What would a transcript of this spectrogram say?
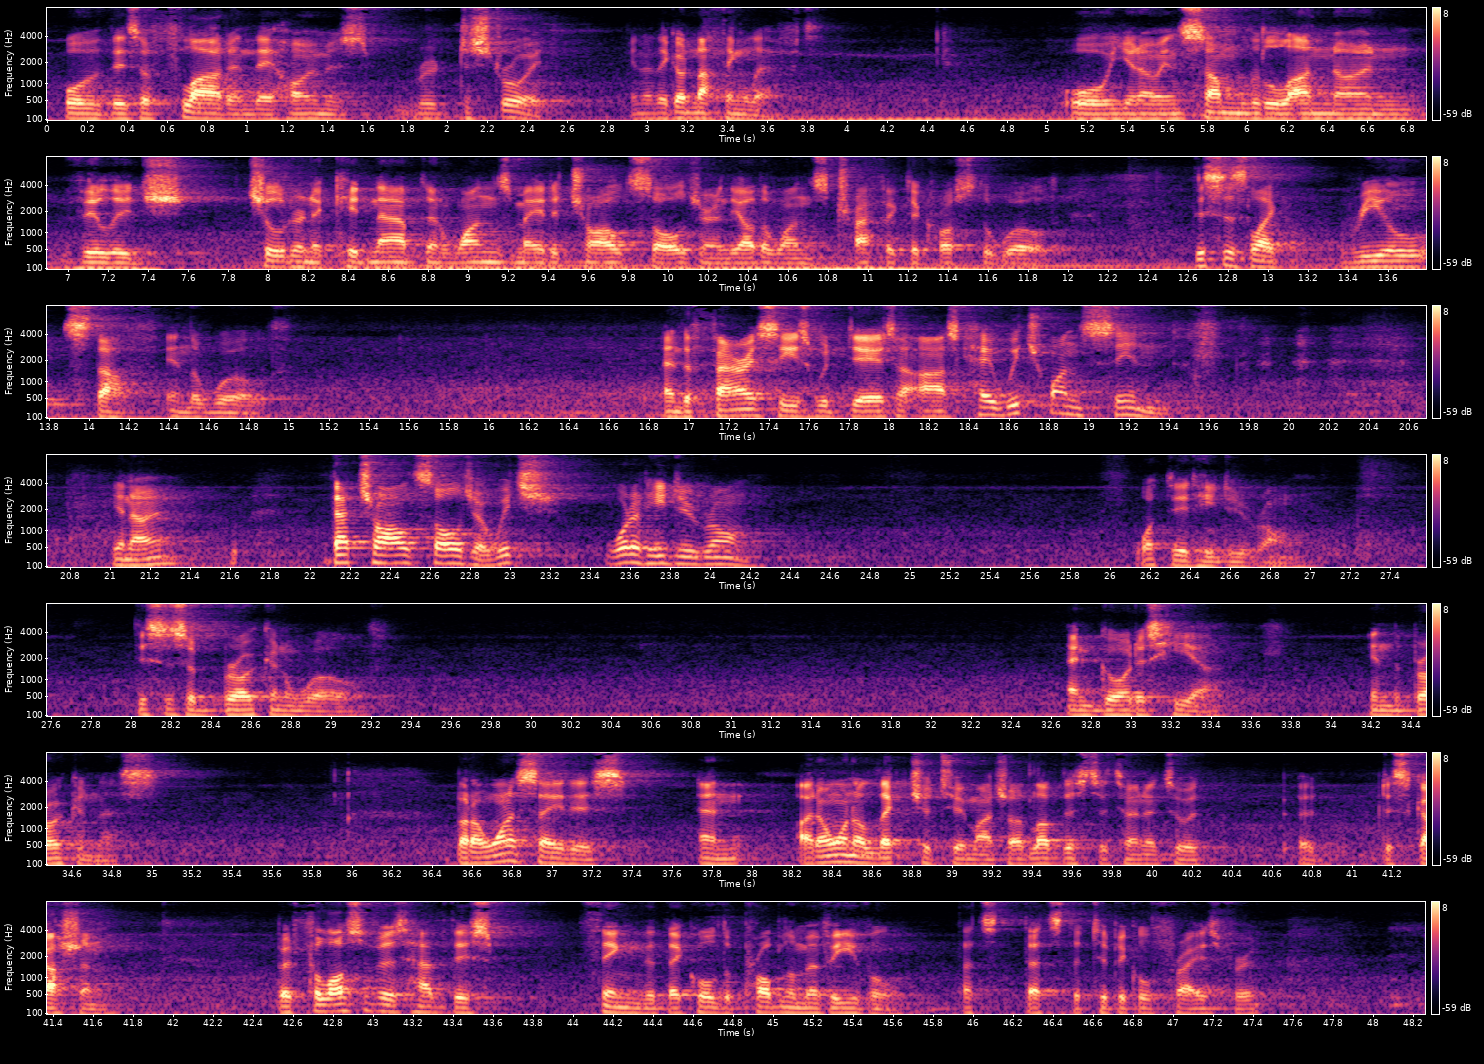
Or there's a flood and their home is re- destroyed. You know, they've got nothing left. Or, you know, in some little unknown village, children are kidnapped and one's made a child soldier and the other one's trafficked across the world. This is like real stuff in the world. And the Pharisees would dare to ask, hey, which one sinned? you know, that child soldier, which, what did he do wrong? What did he do wrong? This is a broken world. And God is here in the brokenness. But I want to say this and I don't want to lecture too much. I'd love this to turn into a, a discussion. But philosophers have this thing that they call the problem of evil. That's, that's the typical phrase for it.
